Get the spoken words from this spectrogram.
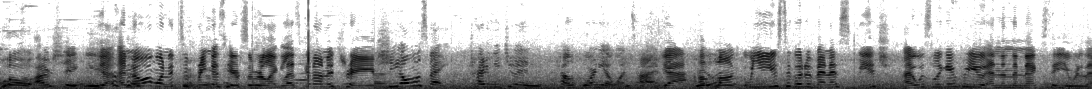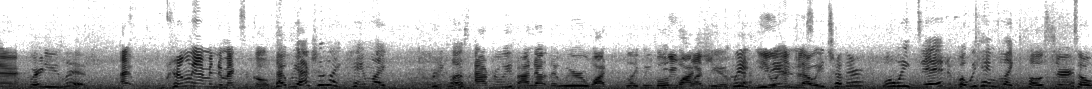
whoa, I'm shaking. Yeah, and no one wanted to bring us here, so we are like, let's get on a train. She almost like tried to meet you in California one time. Yeah, Really? along when you used to go to Venice Beach, I was looking for you, and then the next day you were there. where do you live? I currently I'm in New Mexico. Uh, we actually like came like pretty close after we found out that we were watch like we both We watched watched- you. Wait, you, You didn't know each other? Well, we did, but we came like closer. So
